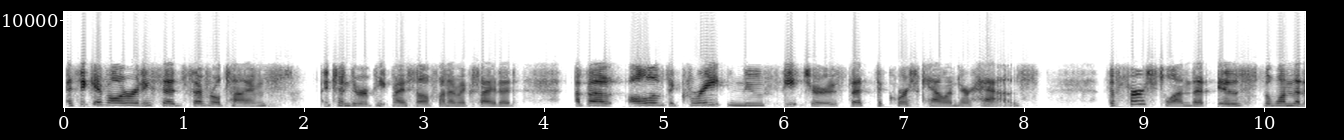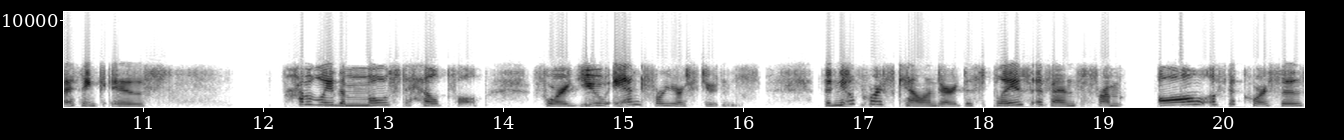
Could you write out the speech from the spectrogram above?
I think I've already said several times, I tend to repeat myself when I'm excited, about all of the great new features that the course calendar has the first one that is the one that I think is probably the most helpful for you and for your students. The new course calendar displays events from all of the courses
